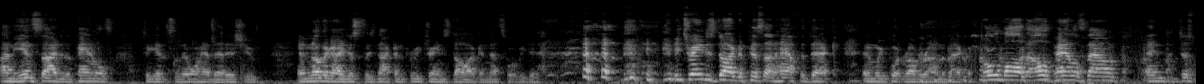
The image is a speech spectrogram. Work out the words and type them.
on the inside of the panels to get it so they won't have that issue. And another guy just he's not going to retrain his dog, and that's what we did. he trained his dog to piss on half the deck, and we put rubber on the back. Pulled them all, all the panels down, and just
